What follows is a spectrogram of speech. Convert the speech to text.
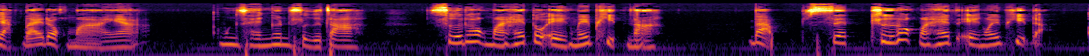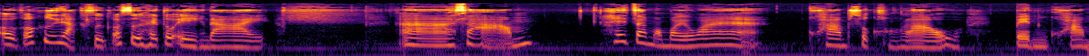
อยากได้ดอกไม้อะมึงใช้เงินซื้อจ้ะซื้อดอกไม้ให้ตัวเองไม่ผิดนะ แบบเซ็ตซื้อดอกไม้ให้ตัวเองไม่ผิดอะ่ะเออ ก็คืออยากซื้อก็ซื้อให้ตัวเองได้ อ่าสามให้จำเอาไว้ว่าความสุขของเราเป็นความ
